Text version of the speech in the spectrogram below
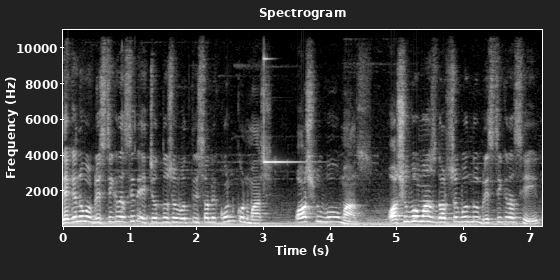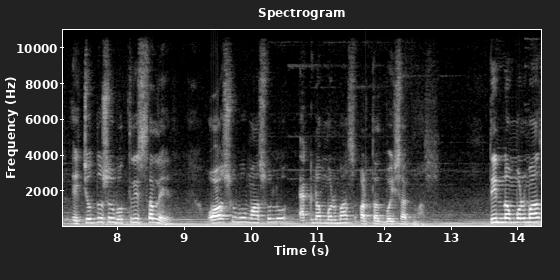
দেখে নেব বৃশ্চিক রাশির এই চোদ্দোশো বত্রিশ সালে কোন কোন মাস অশুভ মাস? অশুভ মাস, দর্শক বন্ধু, বৃশ্চিক রাশির এই চোদ্দোশো বত্রিশ সালে অশুভ মাস হলো এক নম্বর মাস, অর্থাৎ বৈশাখ মাস। তিন নম্বর মাস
